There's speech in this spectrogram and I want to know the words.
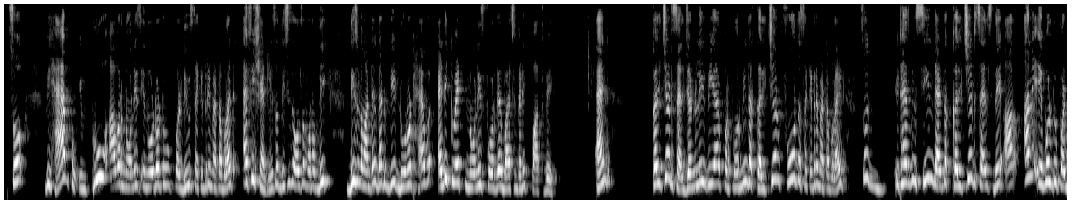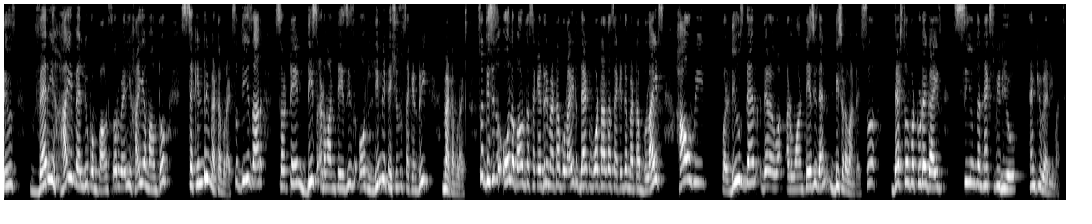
So we have to improve our knowledge in order to produce secondary metabolite efficiently. So this is also one of the disadvantages that we do not have adequate knowledge for their biosynthetic pathway. And cultured cell generally we are performing the culture for the secondary metabolite. So it has been seen that the cultured cells they are unable to produce very high value compounds or very high amount of secondary metabolites. So these are certain disadvantages or limitations of secondary metabolites. So this is all about the secondary metabolite that what are the secondary metabolites how we produce them their advantages and disadvantages so That's all for today guys. See you in the next video. Thank you very much.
